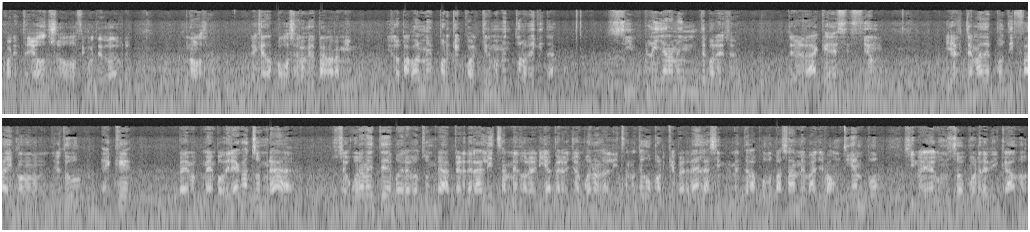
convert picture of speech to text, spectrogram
48 o 52 euros. No lo sé. Es que tampoco sé lo que pago ahora mismo. Y lo pago al mes porque en cualquier momento lo voy a quitar. Simple y llanamente por eso. De verdad, qué decepción. Y el tema de Spotify con YouTube es que me, podría acostumbrar. Seguramente me podría acostumbrar. Perder las listas me dolería, pero yo, bueno, las listas no tengo por qué perderlas. Simplemente las puedo pasar, me va a llevar un tiempo. Si no hay algún software dedicado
